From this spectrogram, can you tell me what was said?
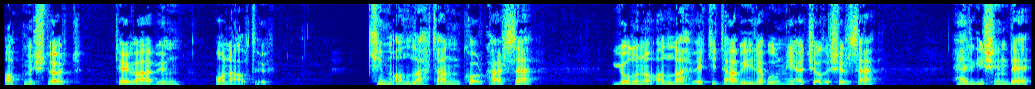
64 Tegabün 16 Kim Allah'tan korkarsa, yolunu Allah ve kitabıyla bulmaya çalışırsa, her işinde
